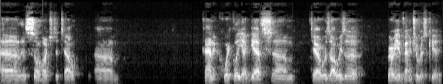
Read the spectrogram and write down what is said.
Uh, there's so much to tell. Um, kind of quickly, I guess. Um, Jared was always a very adventurous kid.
